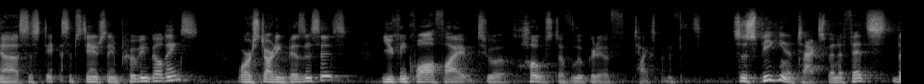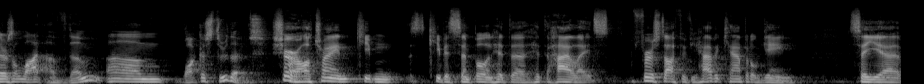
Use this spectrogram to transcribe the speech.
uh, substantially improving buildings, or starting businesses, you can qualify to a host of lucrative tax benefits. So, speaking of tax benefits, there's a lot of them. Um, walk us through those. Sure, I'll try and keep keep it simple and hit the hit the highlights. First off, if you have a capital gain, say you uh,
